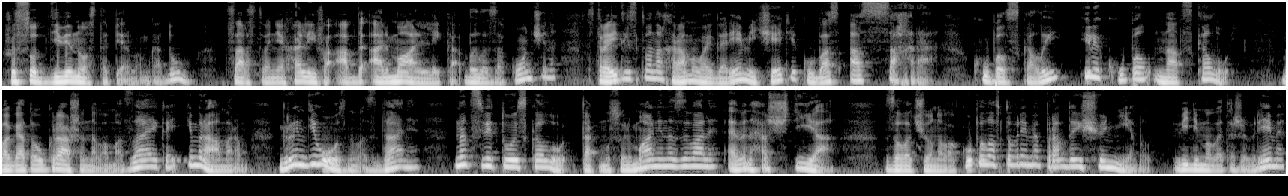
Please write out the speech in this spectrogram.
В 691 году царствования халифа Абд-аль-Маллика было закончено, строительство на храмовой горе мечети Кубас-ас-Сахра, купол скалы или купол над скалой, богато украшенного мозаикой и мрамором, грандиозного здания над святой скалой, так мусульмане называли Эвен-Хаштия. Золоченого купола в то время, правда, еще не было. Видимо, в это же время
